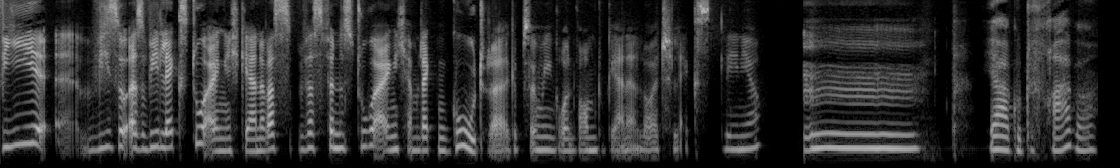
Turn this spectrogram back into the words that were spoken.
wie, äh, wie so, also wie leckst du eigentlich gerne? Was, was findest du eigentlich am Lecken gut? Oder gibt es irgendwie einen Grund, warum du gerne Leute leckst, Linia? Mm, ja, gute Frage.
